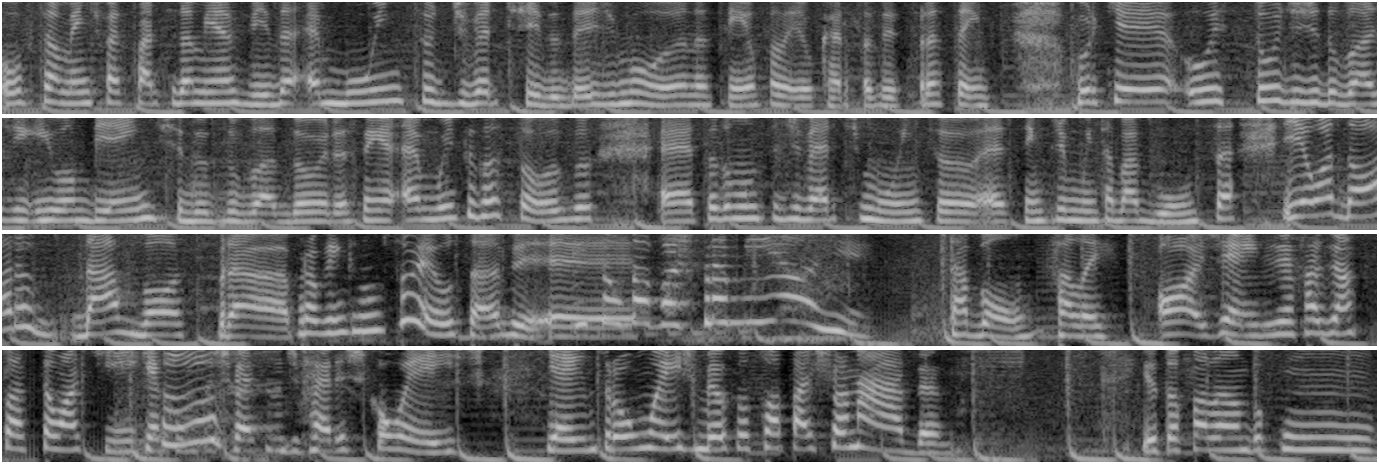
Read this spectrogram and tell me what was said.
oficialmente faz parte da minha vida. É muito divertido. Desde Moana, assim, eu falei, eu quero fazer isso pra sempre. Porque o estúdio de dublagem e o ambiente do dublador, assim, é muito gostoso. É, todo mundo se diverte muito, é sempre muita bagunça. E eu adoro dar voz pra, pra alguém que não sou eu, sabe? É, Então dá voz pra mim, Anne. Tá bom, falei. Ó, gente, a gente vai fazer uma situação aqui que é como se eu estivesse de férias com o ex. E aí entrou um ex meu que eu sou apaixonada. E eu tô falando com,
